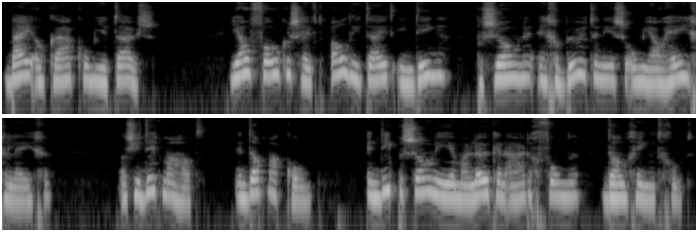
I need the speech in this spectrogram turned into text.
bij elkaar kom je thuis. Jouw focus heeft al die tijd in dingen, personen en gebeurtenissen om jou heen gelegen. Als je dit maar had en dat maar kon, en die personen je maar leuk en aardig vonden, dan ging het goed.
